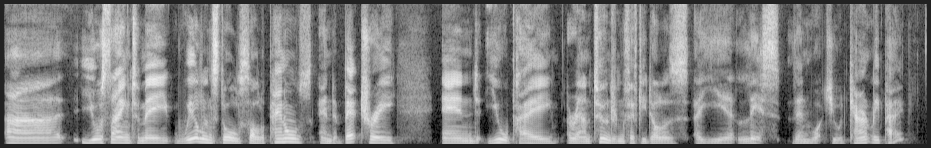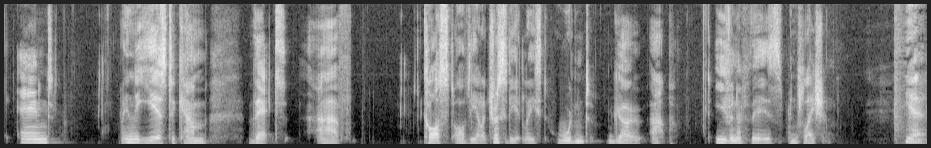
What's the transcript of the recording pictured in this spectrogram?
uh, you're saying to me, we'll install solar panels and a battery, and you'll pay around $250 a year less than what you would currently pay. And in the years to come, that uh, cost of the electricity, at least, wouldn't go up, even if there's inflation. Yeah.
